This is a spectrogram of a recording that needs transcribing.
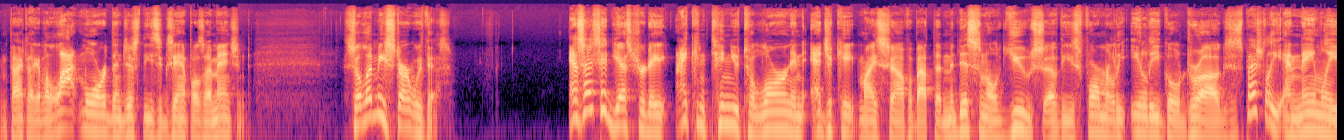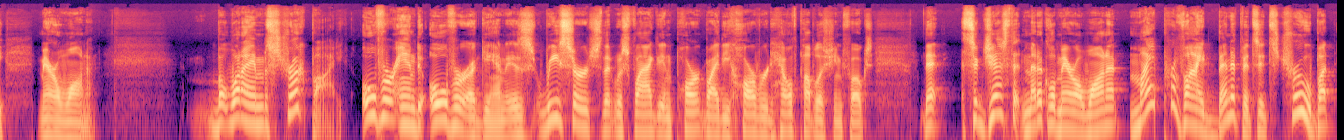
In fact, I got a lot more than just these examples I mentioned. So let me start with this. As I said yesterday, I continue to learn and educate myself about the medicinal use of these formerly illegal drugs, especially and namely marijuana. But what I am struck by over and over again is research that was flagged in part by the Harvard Health Publishing folks that suggests that medical marijuana might provide benefits. It's true, but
